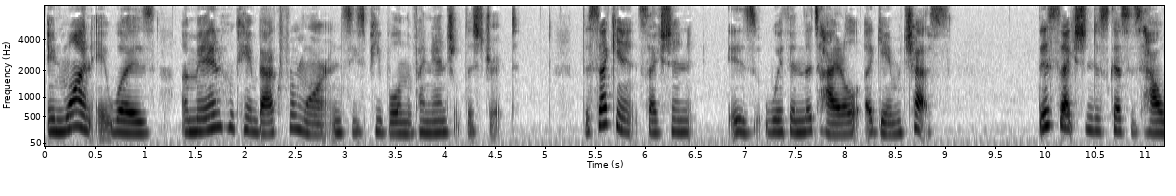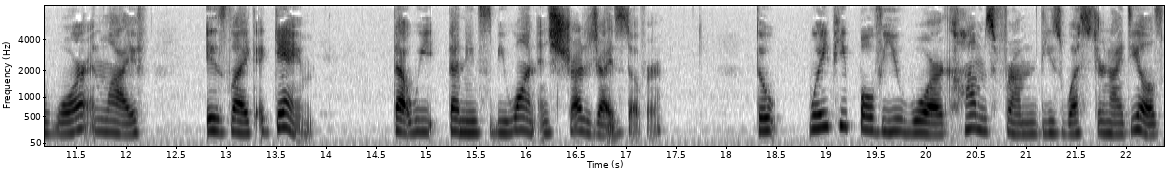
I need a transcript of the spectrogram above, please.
In 1, it was a man who came back from war and sees people in the financial district. The second section is within the title A Game of Chess. This section discusses how war and life is like a game that we that needs to be won and strategized over. The way people view war comes from these western ideals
